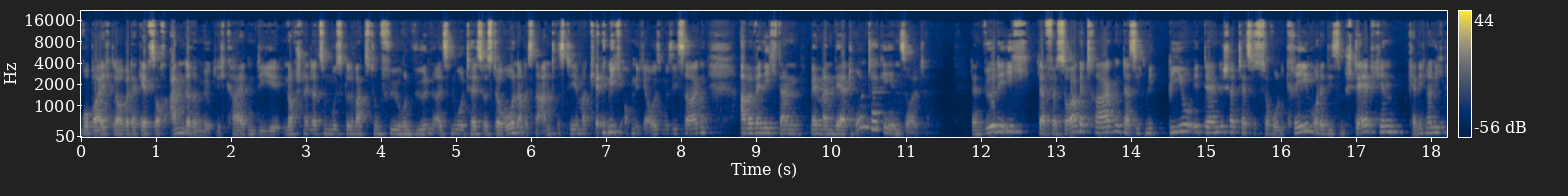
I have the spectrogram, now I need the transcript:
Wobei ich glaube, da gäbe es auch andere Möglichkeiten, die noch schneller zum Muskelwachstum führen würden als nur Testosteron. Aber es ist ein anderes Thema, kenne mich auch nicht aus, muss ich sagen. Aber wenn ich dann, wenn mein Wert runtergehen sollte, dann würde ich dafür Sorge tragen, dass ich mit bioidentischer Testosteroncreme oder diesem Stäbchen, kenne ich noch nicht,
